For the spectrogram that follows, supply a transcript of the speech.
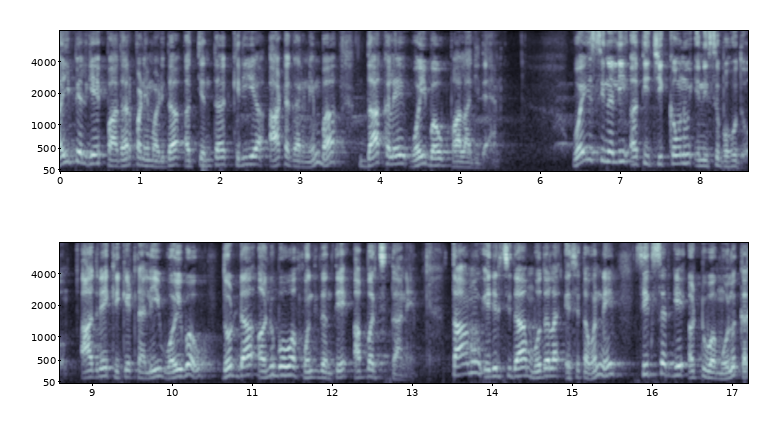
ಐಪಿಎಲ್ಗೆ ಪಾದಾರ್ಪಣೆ ಮಾಡಿದ ಅತ್ಯಂತ ಕಿರಿಯ ಆಟಗಾರನೆಂಬ ದಾಖಲೆ ವೈಭವ್ ಪಾಲಾಗಿದೆ. ವಯಸ್ಸಿನಲ್ಲಿ ಅತಿ ಚಿಕ್ಕವನು ಎನಿಸಬಹುದು. ಆದರೆ ಕ್ರಿಕೆಟ್ನಲ್ಲಿ ವೈಭವ್ ದೊಡ್ಡ ಅನುಭವ ಹೊಂದಿದಂತೆ ಅಬ್ಬರಿಸಿದ್ದಾನೆ. ತಾನು ಎದುರಿಸಿದ ಮೊದಲ ಎಸೆತವನ್ನೇ ಸಿಕ್ಸರ್ಗೆ ಅಟ್ಟುವ ಮೂಲಕ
